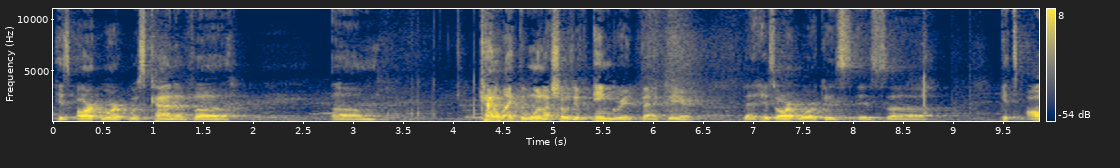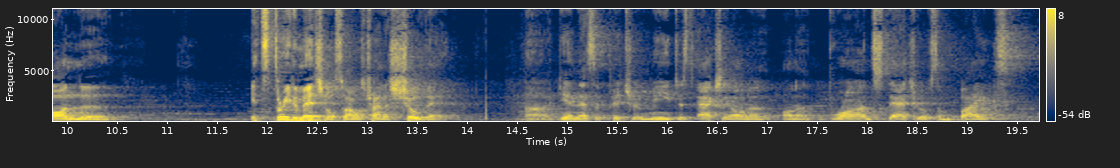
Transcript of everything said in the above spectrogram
His artwork was kind of uh, um, kind of like the one I showed you of Ingrid back there. That his artwork is is uh, it's on the it's three dimensional. So I was trying to show that. Uh, again, that's a picture of me just actually on a on a bronze statue of some bikes.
